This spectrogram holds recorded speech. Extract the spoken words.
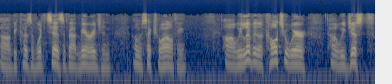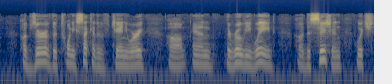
uh, because of what it says about marriage and homosexuality. Uh, we live in a culture where uh, we just observed the 22nd of January um, and the Roe v. Wade uh, decision, which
